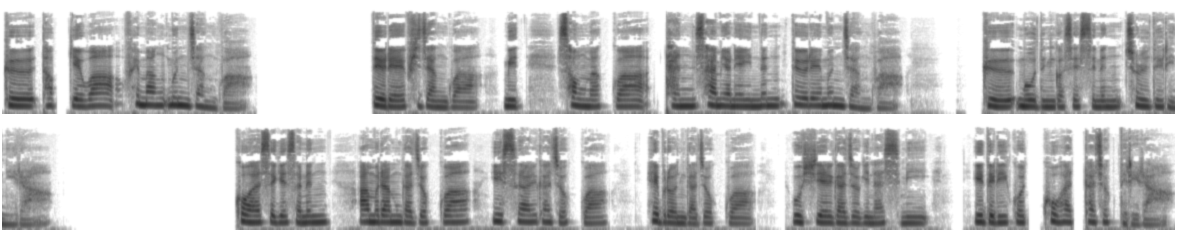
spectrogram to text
그 덮개와 회막 문장과 뜰의 휘장과 및 성막과 단 사면에 있는 뜰의 문장과 그 모든 것에 쓰는 줄들이니라. 고아색에서는 아므람 가족과 이스알 가족과 헤브론 가족과 우시엘 가족이 났으니 이들이 곧 고핫 가족들이라.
